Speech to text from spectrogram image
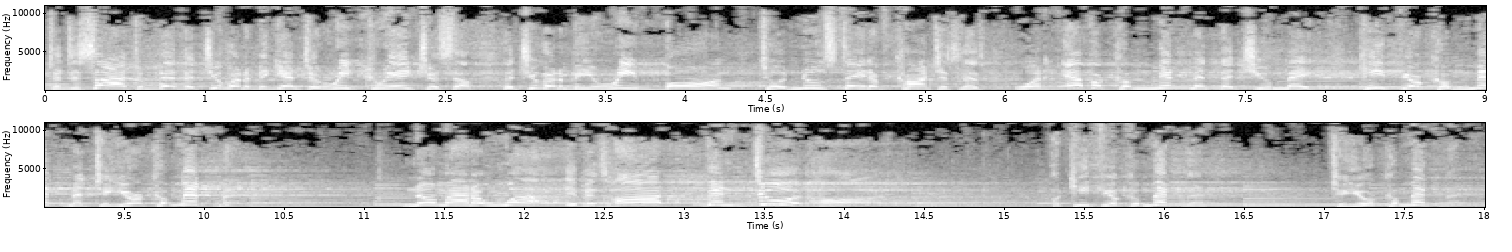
to decide to that you're going to begin to recreate yourself, that you're going to be reborn to a new state of consciousness. Whatever commitment that you make, keep your commitment to your commitment. No matter what. If it's hard, then do it hard. But keep your commitment to your commitment.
